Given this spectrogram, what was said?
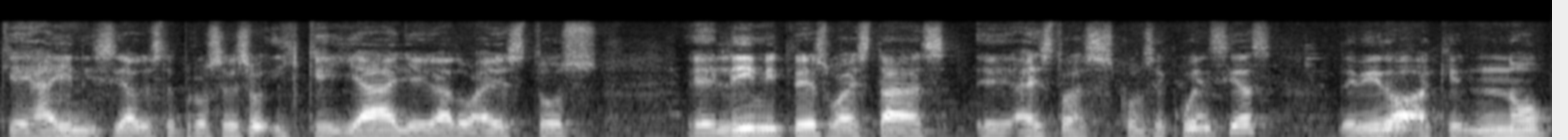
que ha iniciado este proceso y que ya ha llegado a estos eh, límites o a estas, a estas consecuencias debido a que no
